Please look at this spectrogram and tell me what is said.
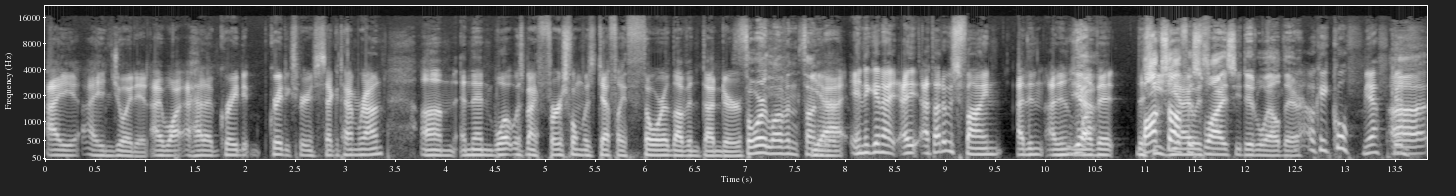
I I enjoyed it. I, wa- I had a great great experience the second time around. Um, and then what was my first one was definitely Thor: Love and Thunder. Thor: Love and Thunder. Yeah, and again, I, I I thought it was fine. I didn't I didn't Yeah. love it. The Box CGI office was wise, you did well there. okay. Cool. Yeah. Uh,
